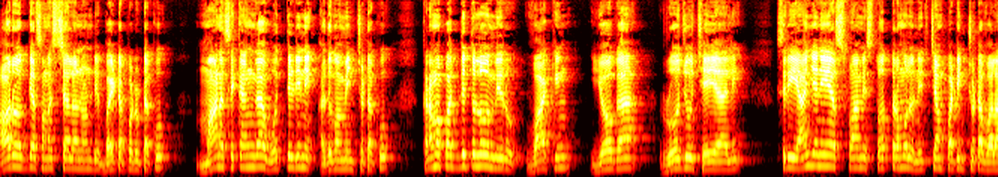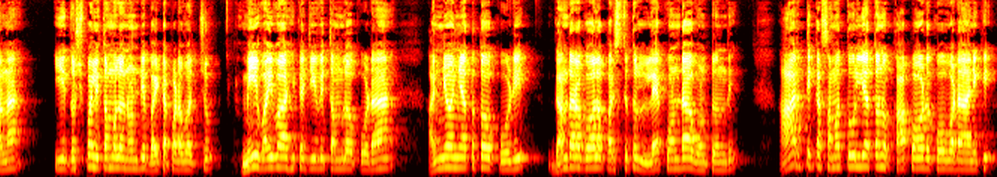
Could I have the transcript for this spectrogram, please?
ఆరోగ్య సమస్యల నుండి బయటపడుటకు మానసికంగా ఒత్తిడిని అధిగమించుటకు క్రమపద్ధతిలో మీరు వాకింగ్ యోగా రోజూ చేయాలి. శ్రీ ఆంజనేయ స్వామి స్తోత్రములు నిత్యం పఠించుట వలన ఈ దుష్ఫలితముల నుండి బయటపడవచ్చు. మీ వైవాహిక జీవితంలో కూడా అన్యోన్యతతో కూడి గందరగోళ పరిస్థితులు లేకుండా ఉంటుంది. ఆర్థిక సమతుల్యతను కాపాడుకోవడానికి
